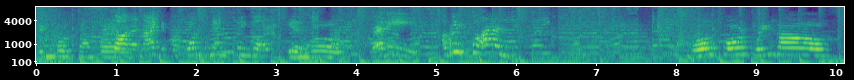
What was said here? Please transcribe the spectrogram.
Single sample. So, and I get the one single. Single. Ready. Okay, go on. Go for Pringles.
